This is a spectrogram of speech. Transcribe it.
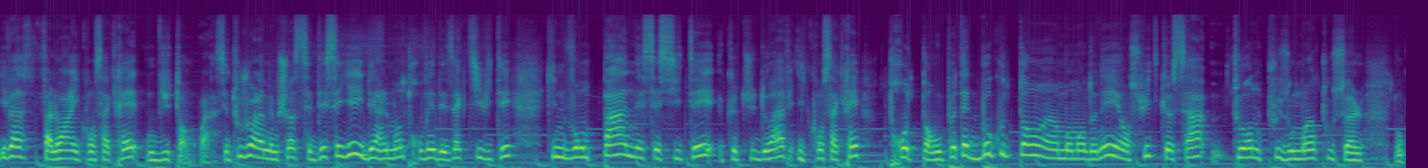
il va falloir y consacrer du temps. Voilà, c'est toujours la même chose, c'est d'essayer idéalement de trouver des activités qui ne vont pas nécessiter que tu doives y consacrer trop de temps, ou peut-être beaucoup de temps à un moment donné, et ensuite que ça tourne plus ou moins tout seul. Donc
